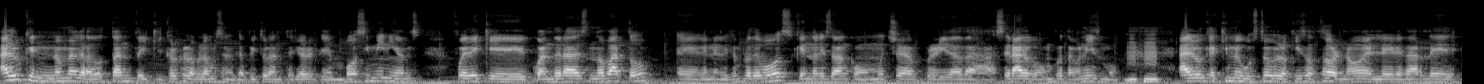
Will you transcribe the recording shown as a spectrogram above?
algo que no me agradó tanto y que creo que lo hablamos en el capítulo anterior que en Boss y Minions fue de que cuando eras novato, eh, en el ejemplo de Boss, que no les daban como mucha prioridad a hacer algo, un protagonismo. Algo que aquí me gustó lo que hizo Thor, ¿no? El de darle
